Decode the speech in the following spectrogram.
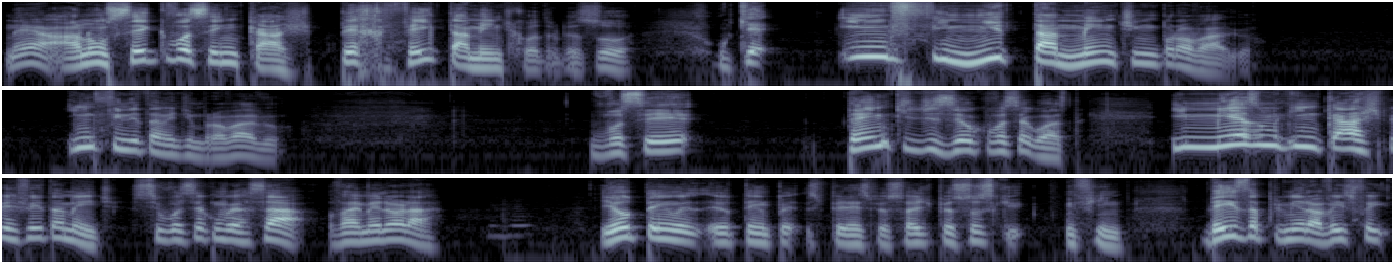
Né? A não ser que você encaixe perfeitamente com outra pessoa, o que é infinitamente improvável. Infinitamente improvável. Você tem que dizer o que você gosta. E mesmo que encaixe perfeitamente, se você conversar, vai melhorar. Eu tenho, eu tenho pe- experiência pessoal de pessoas que, enfim, desde a primeira vez foi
